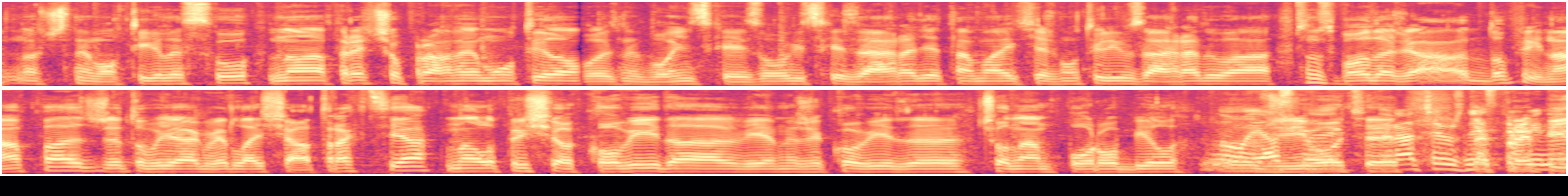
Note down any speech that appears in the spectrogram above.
nočné motýle sú. No a prečo práve motýl? Boli sme v Vojnickej zoologickej záhrade, tam mali tiež motýliu záhradu a som si povedal, že á, dobrý nápad, že to bude jak vedľajšia atrakcia. No ale prišiel COVID a vieme, že COVID čo nám porobil no, v jasné, živote. už tak prepí,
